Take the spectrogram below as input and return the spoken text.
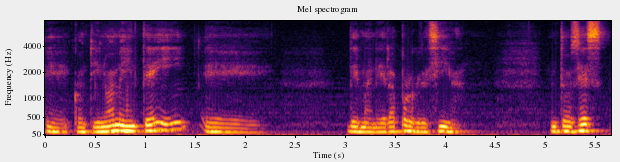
eh, continuamente y eh, de manera progresiva. Entonces,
